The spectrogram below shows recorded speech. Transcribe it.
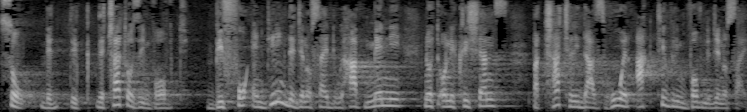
So the, the, the church was involved before and during the genocide. We have many, not only Christians, but church leaders who were actively involved in the genocide.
